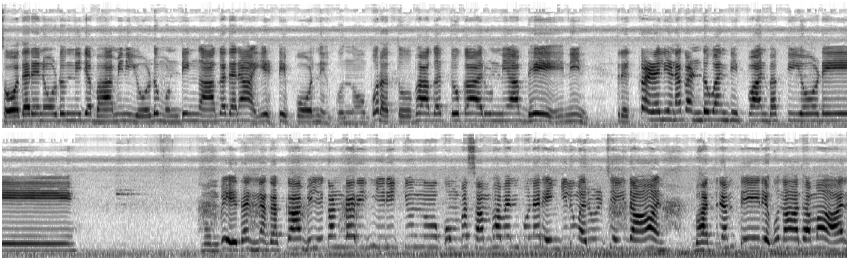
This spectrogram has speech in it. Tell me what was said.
സോദരനോടും നിജഭാമിനിയോടും ഉണ്ടിങ്ങാഗതനായിട്ടിപ്പോൾ നിൽക്കുന്നു. പുറത്തു ഭാഗത്തു കാരുണ്യാബ്ധേ നിൻ തൃക്കഴലിണ കണ്ടു വന്ദിപ്പാൻ ഭക്തിയോടെ. മുമ്പേ തന്നകക്കാമ്പിൽ കണ്ടറിഞ്ഞിരിക്കുന്നു. കുംഭസംഭവൻ പുനരെങ്കിലും അരുൾ ചെയ്താൻ ഭദ്രം തേ രഘുനാഥമാൻ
